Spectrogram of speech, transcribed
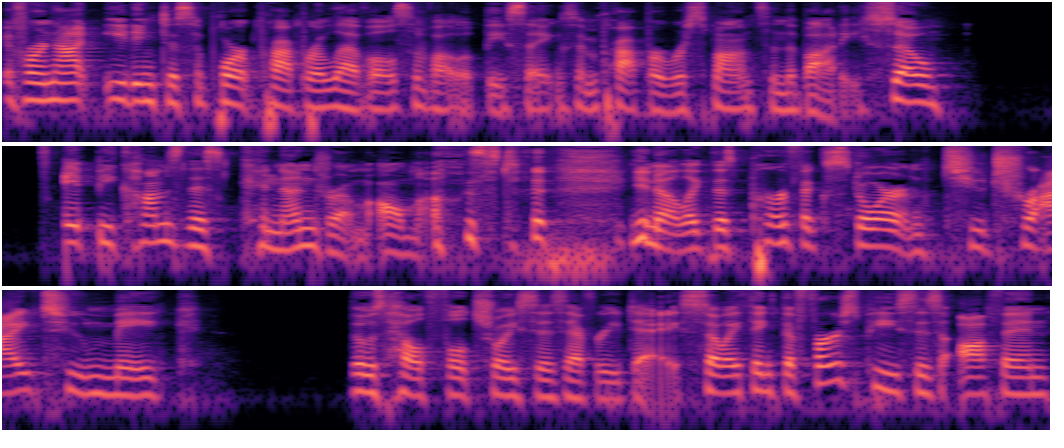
if we're not eating to support proper levels of all of these things and proper response in the body. So it becomes this conundrum almost, you know, like this perfect storm to try to make those healthful choices every day. So I think the first piece is often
